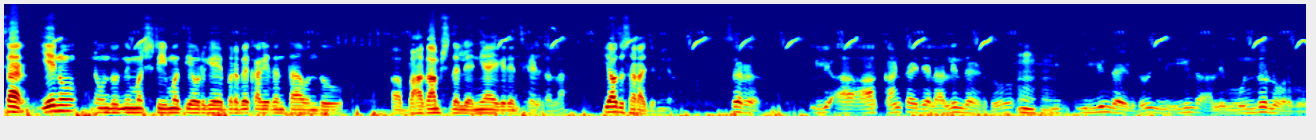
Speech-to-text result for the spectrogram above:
ಸರ್ ಏನು ಒಂದು ನಿಮ್ಮ ಶ್ರೀಮತಿ ಅವರಿಗೆ ಬರಬೇಕಾಗಿದ್ದಂಥ ಒಂದು ಆ, ಭಾಗಾಂಶದಲ್ಲಿ ಅನ್ಯಾಯ ಆಗಿದೆ ಅಂತ ಹೇಳಿದ್ರಲ್ಲ ಯಾವುದು ಸರ್ ಆ ಜಮೀನು ಸರ್ ಇಲ್ಲಿ ಆ- ಆ ಕಾಣ್ತಾ ಇದೆಯಲ್ಲ ಅಲ್ಲಿಂದ ಹಿಡಿದು ಹ್ಮ್ ಹ್ಮ್ ಇಲ್ಲಿಂದ ಹಿಡಿದು ಇಲ್ಲಿ ಇಲ್ಲಿಂದ ಅಲ್ಲಿ ಮುಂದಿನವರೆಗೂ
